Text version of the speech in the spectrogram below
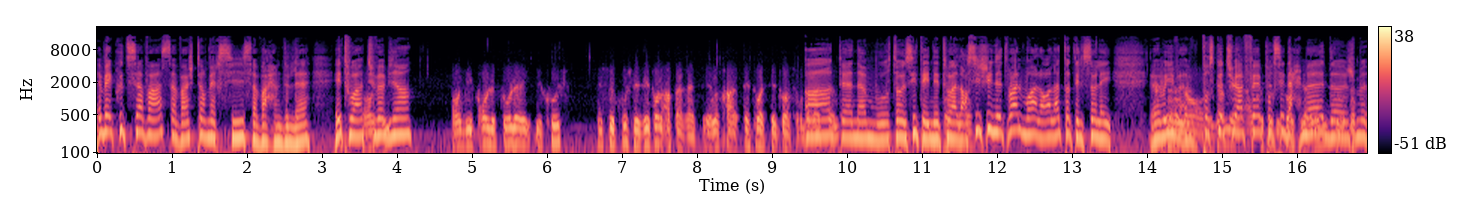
Eh ben écoute, ça va, ça va, je te remercie, ça va, alhamdoulilah. Et toi, tu vas bien On dit quand le soleil il couche, il se couche, les étoiles apparaissent. Et notre étoile, c'est toi sur Ah, oh, t'es un amour. Toi aussi, t'es une étoile. Alors, si je suis une étoile, moi, alors là, toi, t'es le soleil. Euh, oui, pour ce que tu as fait pour Sid Ahmed, je me,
